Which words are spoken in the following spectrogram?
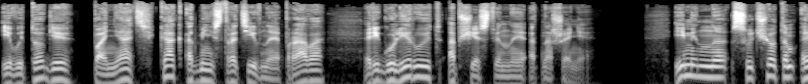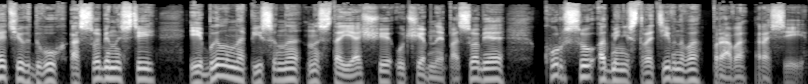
и в итоге понять, как административное право регулирует общественные отношения. Именно с учетом этих двух особенностей и было написано настоящее учебное пособие курсу административного права России.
